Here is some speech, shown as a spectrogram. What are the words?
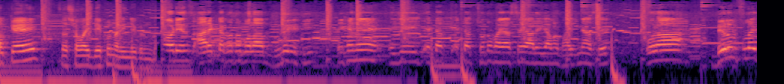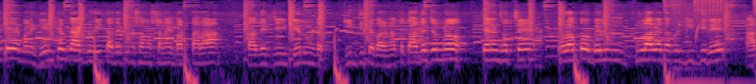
ওকে তো সবাই দেখুন আর এনজয় করুন। অডিয়েন্স আর একটা কথা বলা ভুলে গেছি। এখানে এই যে একটা একটা ছোট ভাই আছে আর এই যে আমার ভাইগনা আছে। ওরা বেলুন ফুলাইতে মানে গেম খেলতে আগ্রহী, তাদের কোনো সমস্যা নাই বাট তারা তাদের যেই বেলুন এটা গিট দিতে পারে না, তো তাদের জন্য চ্যালেঞ্জ হচ্ছে, ওরা তো বেলুন ফুলাবে, তারপরে গিট দিবে, আর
